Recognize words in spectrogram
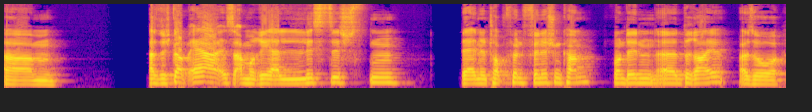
ähm, also ich glaube, er ist am realistischsten, der in den Top 5 finishen kann von den äh, drei. Also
